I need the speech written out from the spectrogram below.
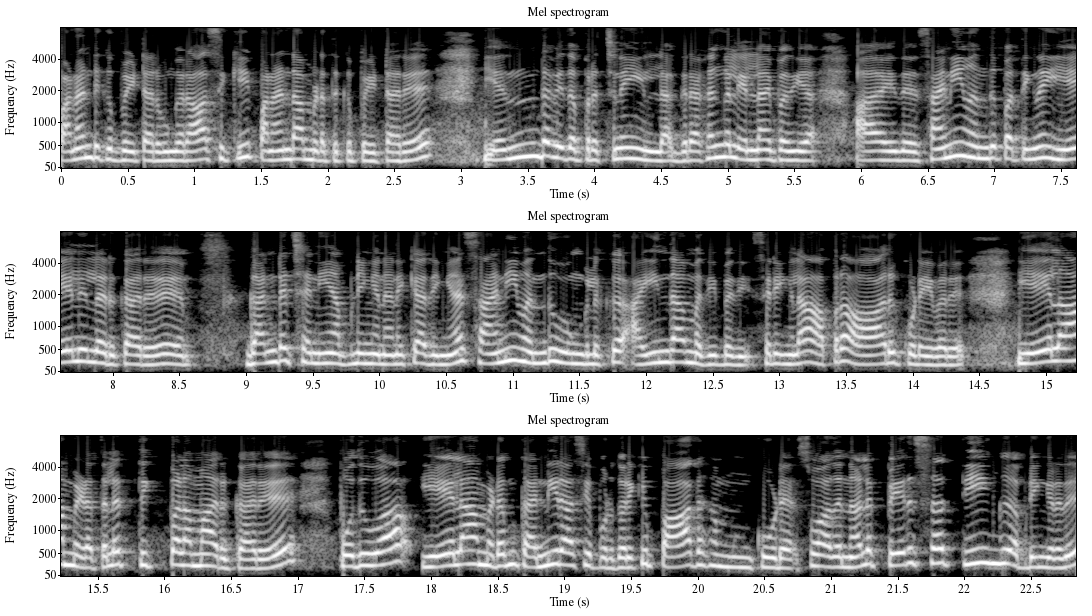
பன்னெண்டுக்கு போயிட்டார். உங்கள் ராசிக்கு பன்னெண்டாம் இடத்துக்கு போயிட்டாரு. எந்த வித பிரச்சனையும் இல்லை. கிரகங்கள் எல்லாம் இப்போ இது சனி வந்து பார்த்திங்கன்னா ஏழில் இருக்காரு. கண்டச்சனி அப்படிங்க நினைக்காதீங்க. சனி வந்து உங்களுக்கு ஐந்தாம் அதிபதி. சரிங்களா? அப்புறம் ஆறு குடைவர் ஏழாம் இடத்துல திக்பலமாக இருக்காரு. பொதுவாக ஏழாம் இடம் கன்னிராசியை பொறுத்த வரைக்கும் பாதகம் கூட. ஸோ அதனால பெருசாக தீங்கு அப்படிங்கிறது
